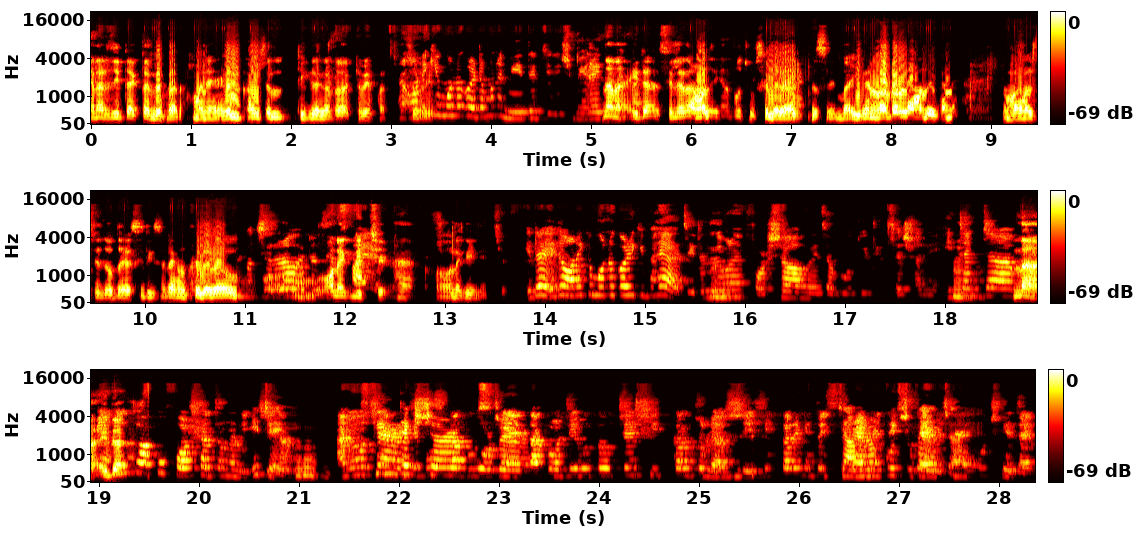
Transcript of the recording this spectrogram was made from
এনার্জিটা একটা ব্যাপার মানে হেলথ ফাংশন ঠিক রাখাটাও একটা ব্যাপার। মনে মনে না না এটা ছেলেরা আমাদের এখানে প্রচুর ছেলেরা আসতেছে বা ইভেন নট অনলি আমাদের এখানে বাংলাদেশে যত অ্যাসিডিক এখন ছেলেরাও ছেলেরাও অনেক নিচ্ছে হ্যাঁ অনেকেই নিচ্ছে এটা এটা অনেকে মনে করে কি ভাইয়া যে এটা নিয়ে। মনে ফর্সা হয়ে যাব দুই তিন সেশনে এটা একটা না মানে এটা তো আপু ফর্সার জন্য নিচ্ছি এটাই আমি হচ্ছে booster। করবে, তারপর যেহেতু হচ্ছে শীতকাল চলে আসছে শীতকালে কিন্তু চামড়া কুচকে যায়। কুচকে যায়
